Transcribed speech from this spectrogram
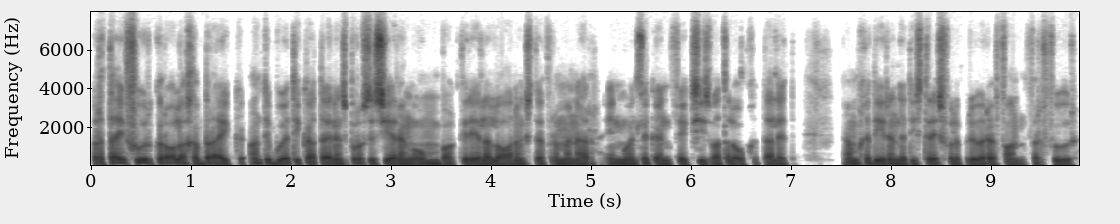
party voerkrale gebruik antibiotika tydens prosesering om bakterieële ladings te verminder en moontlike infeksies wat hulle opgetel het ehm um, gedurende die stresvolle periode van vervoer.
